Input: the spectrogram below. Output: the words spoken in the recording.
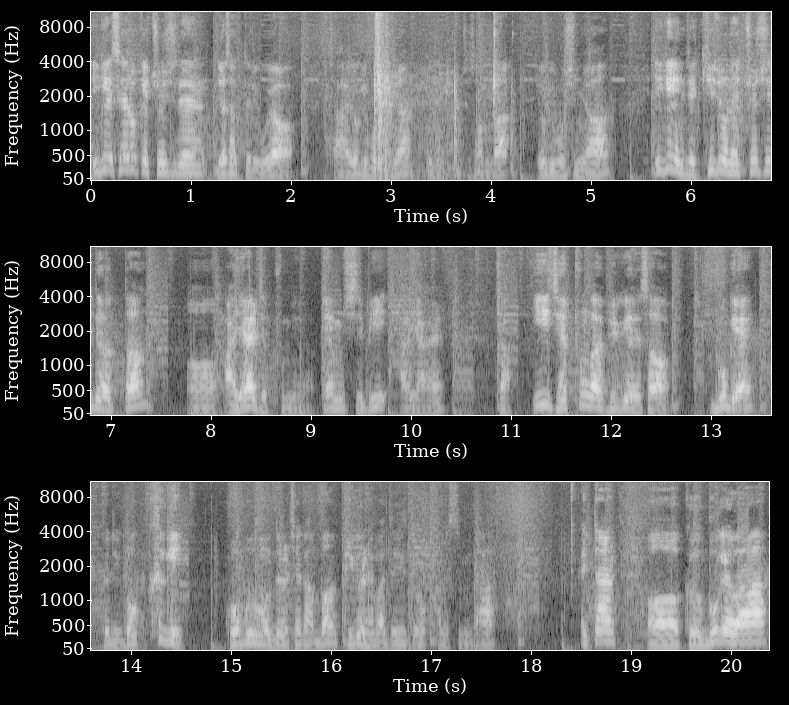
이게 새롭게 출시된 녀석들이고요. 자, 여기 보시면 여기 죄송합니다. 여기 보시면 이게 이제 기존에 출시되었던 어, IR 제품이에요. M12 IR. 자, 이 제품과 비교해서 무게 그리고 크기 그 부분들을 제가 한번 비교를 해봐 드리도록 하겠습니다. 일단 어 그 무게와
